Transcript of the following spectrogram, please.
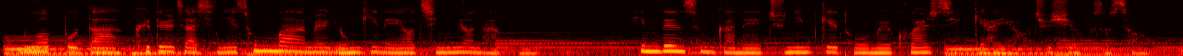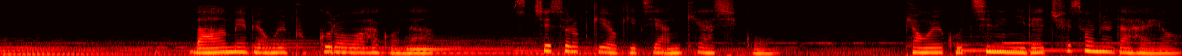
무엇보다 그들 자신이 속마음을 용기 내어 직면하고 힘든 순간에 주님께 도움을 구할 수 있게 하여 주시옵소서. 마음의 병을 부끄러워하거나 수치스럽게 여기지 않게 하시고 병을 고치는 일에 최선을 다하여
